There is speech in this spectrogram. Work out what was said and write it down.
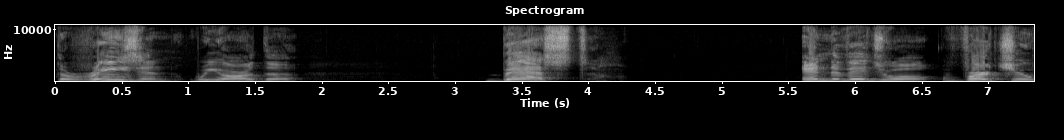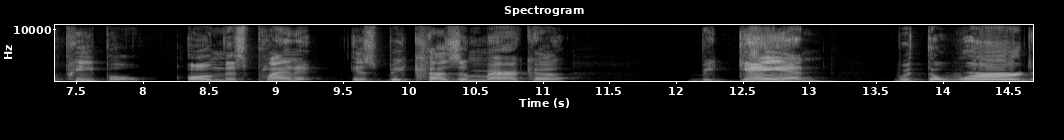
The reason we are the best individual virtue people on this planet is because America began with the Word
